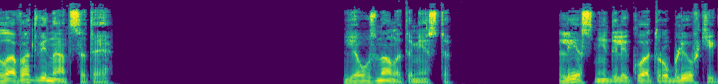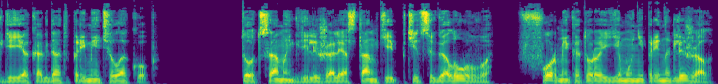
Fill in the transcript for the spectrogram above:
Глава двенадцатая. Я узнал это место. Лес недалеко от Рублевки, где я когда-то приметил окоп. Тот самый, где лежали останки птицеголового, в форме, которая ему не принадлежала.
